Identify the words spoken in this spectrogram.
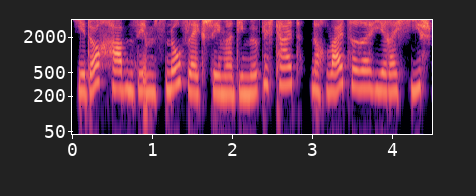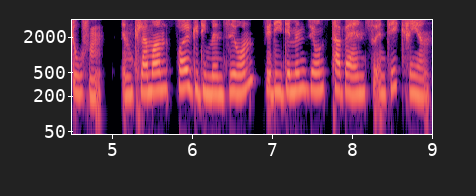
Jedoch haben sie im Snowflake-Schema die Möglichkeit, noch weitere Hierarchiestufen, in Klammern Folgedimension, für die Dimensionstabellen zu integrieren.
